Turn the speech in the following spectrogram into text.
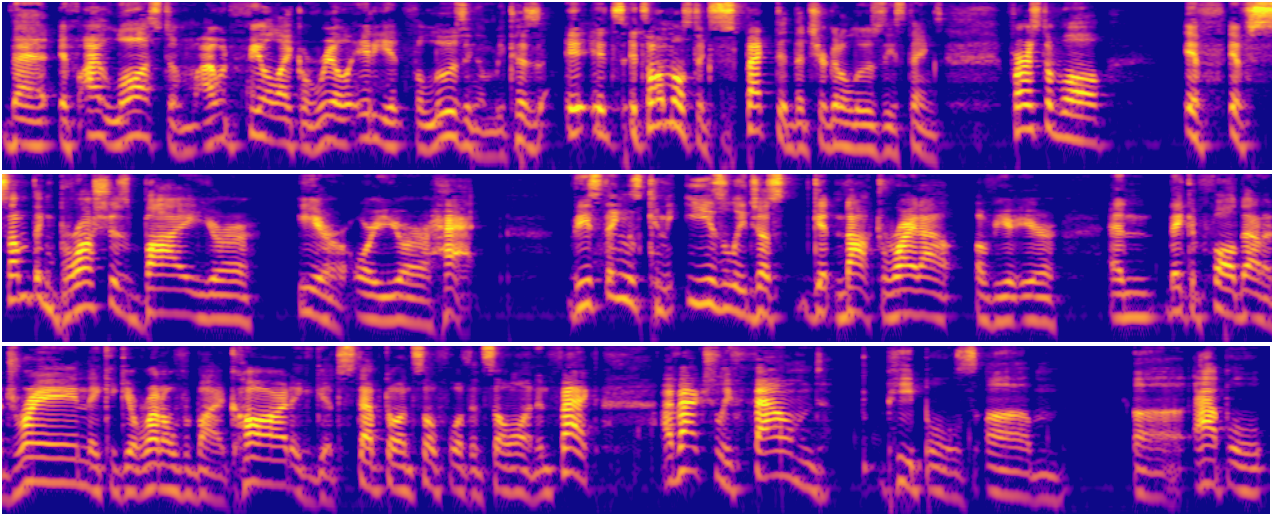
that if I lost them, I would feel like a real idiot for losing them because it, it's it's almost expected that you're going to lose these things. First of all, if if something brushes by your ear or your hat, these things can easily just get knocked right out of your ear and they could fall down a drain, they could get run over by a car, they could get stepped on, so forth and so on. In fact, I've actually found people's um, uh, Apple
